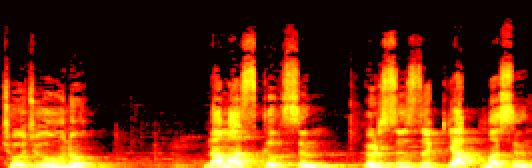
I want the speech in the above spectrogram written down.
çocuğunu namaz kılsın, hırsızlık yapmasın,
